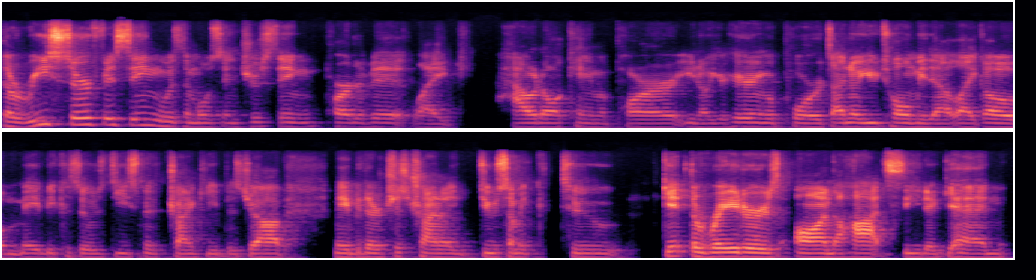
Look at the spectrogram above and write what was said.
the resurfacing was the most interesting part of it, like how it all came apart. You know, you're hearing reports. I know you told me that, like, oh, maybe because it was D. Smith trying to keep his job, maybe they're just trying to do something to get the Raiders on the hot seat again.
